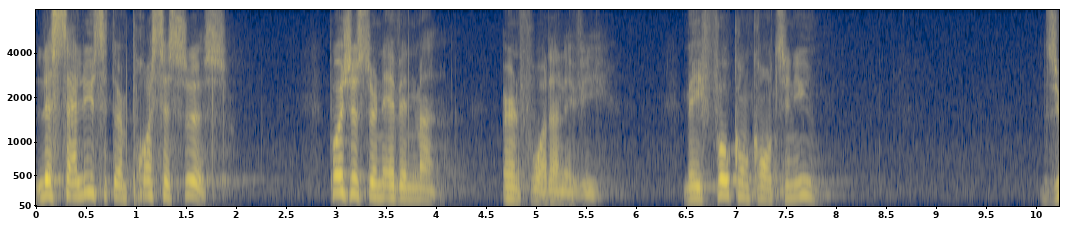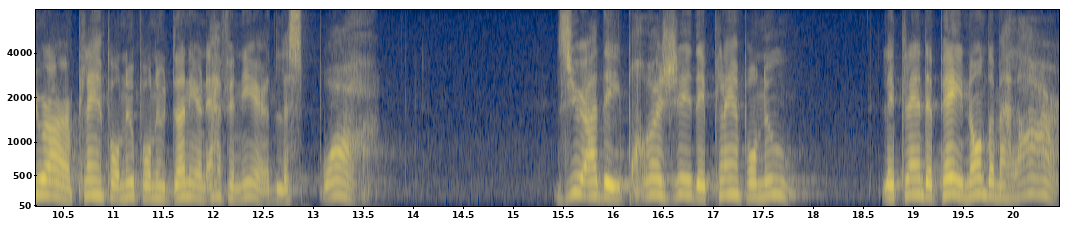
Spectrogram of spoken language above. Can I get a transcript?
Le salut, c'est un processus, pas juste un événement, une fois dans la vie. Mais il faut qu'on continue. Dieu a un plan pour nous, pour nous donner un avenir, de l'espoir. Dieu a des projets, des plans pour nous. Les plans de paix, non de malheur.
